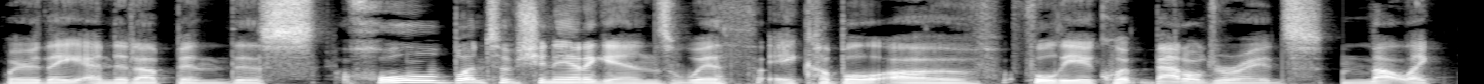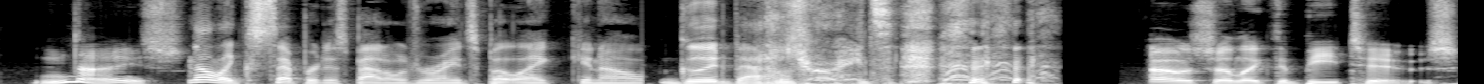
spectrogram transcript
where they ended up in this whole bunch of shenanigans with a couple of fully equipped battle droids. Not like nice. not like separatist battle droids but like you know good battle droids. Oh so like the b2s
